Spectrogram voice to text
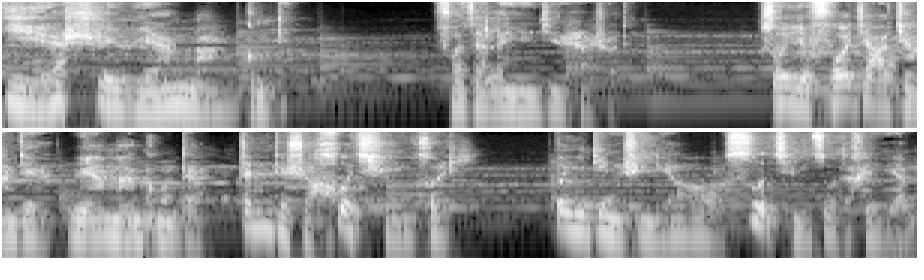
也是圆满功德。佛在《楞严经》上说的，所以佛家讲的圆满功德，真的是合情合理，不一定是你要事情做得很圆满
